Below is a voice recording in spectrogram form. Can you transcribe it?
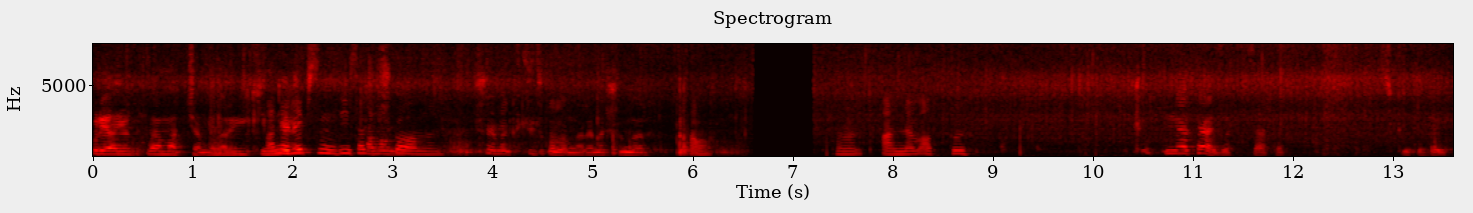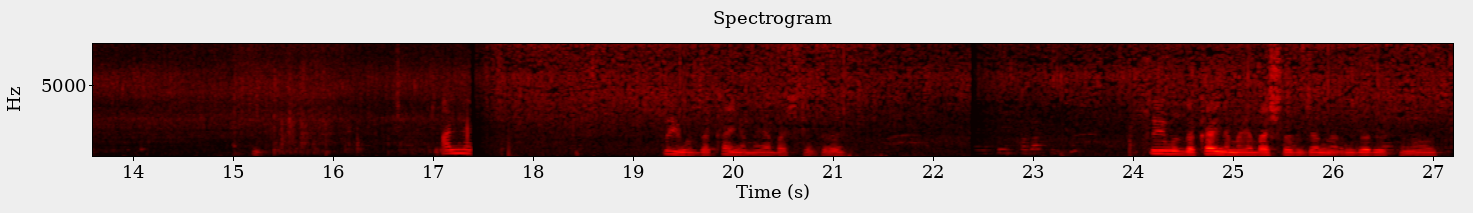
Buraya ayırdıklarımı atacağım. Bunları yıkayayım. Anne gelin. hepsini değil, sadece Tamam. küçük olanları. Şu hemen küçücük olanlar hemen şunları. Tamam. Evet, annem attı. Çok bunlar taze zaten. Sıkıntı değil. Anne. Suyumuz da kaynamaya başladı. Suyumuz da kaynamaya başladı canlarım görüyorsunuz.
